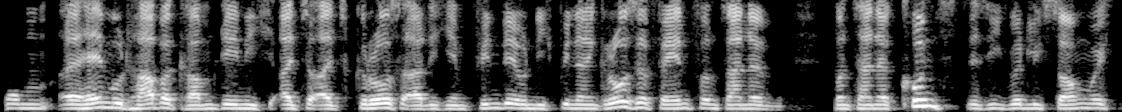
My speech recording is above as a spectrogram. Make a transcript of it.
vom äh, Helmut Haberkamp, den ich also als großartig empfinde. Und ich bin ein großer Fan von seiner, von seiner Kunst, das ich wirklich sagen möchte,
